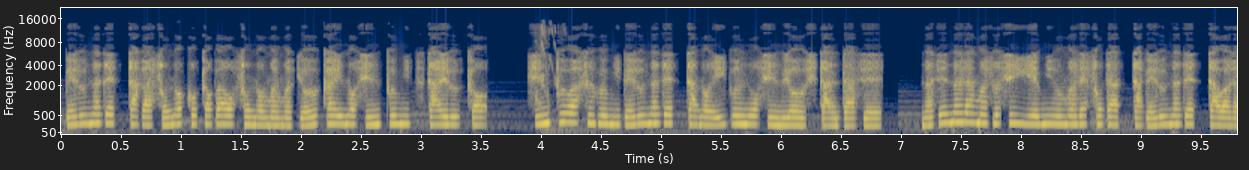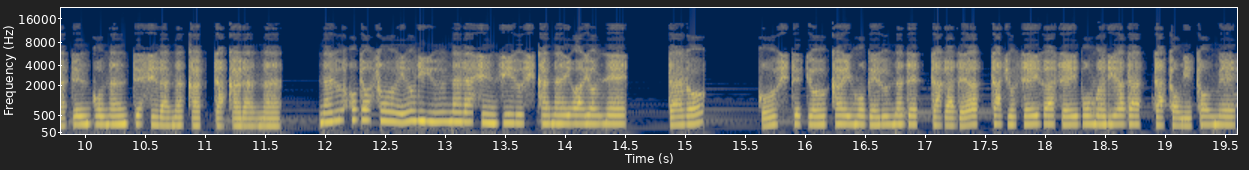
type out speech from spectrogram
ベルナデッタがその言葉をそのまま教会の神父に伝えると、神父はすぐにベルナデッタの言い分を信用したんだぜ。なぜなら貧しい家に生まれ育ったベルナデッタはラテン語なんて知らなかったからな。なるほどそういう理由なら信じるしかないわよね。だろ？こうして教会もベルナデッタが出会った女性が聖母マリアだったと認め、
